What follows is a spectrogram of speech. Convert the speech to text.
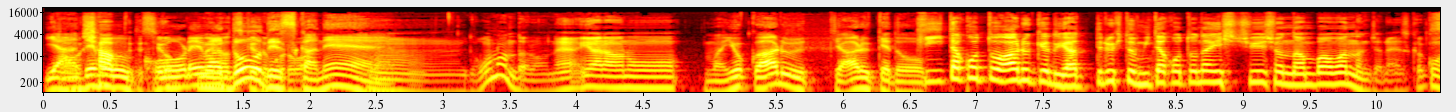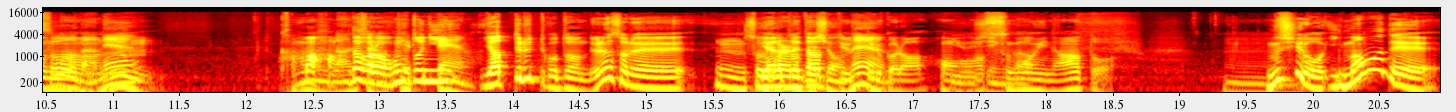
いや、でもこれはどうですかうね。ん、どうなんだろうね。いや、あの、まあよくあるっちゃあるけど、聞いたことあるけど、やってる人見たことないシチュエーションナンバーワンなんじゃないですか、こんな。そうだね。ん。まあ、だから本当にやってるってことなんだよね、それ、うん、そういやられたって言。ってるから、はあすごいなと。うん。むしろ今まで、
